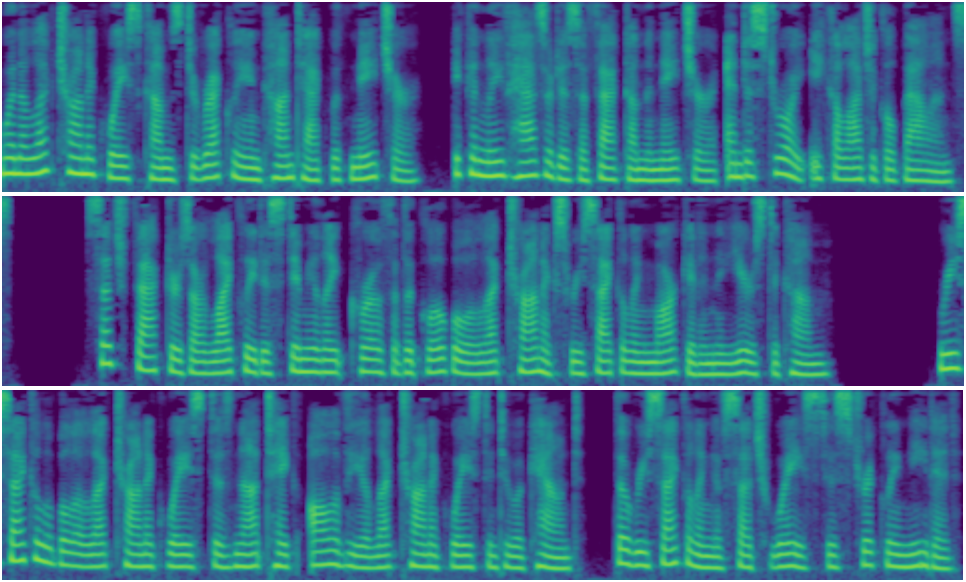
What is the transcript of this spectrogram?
When electronic waste comes directly in contact with nature, it can leave hazardous effect on the nature and destroy ecological balance. Such factors are likely to stimulate growth of the global electronics recycling market in the years to come. Recyclable electronic waste does not take all of the electronic waste into account, though recycling of such waste is strictly needed.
